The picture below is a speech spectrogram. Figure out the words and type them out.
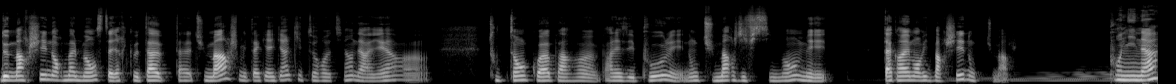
de, marcher normalement. C'est-à-dire que tu marches, mais tu as quelqu'un qui te retient derrière euh, tout le temps quoi, par, euh, par les épaules. Et donc, tu marches difficilement, mais tu as quand même envie de marcher, donc tu marches. Pour Nina,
